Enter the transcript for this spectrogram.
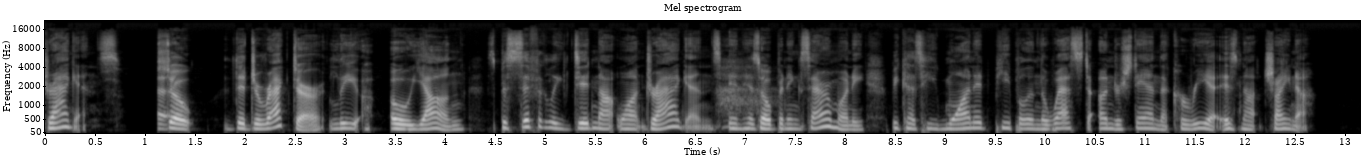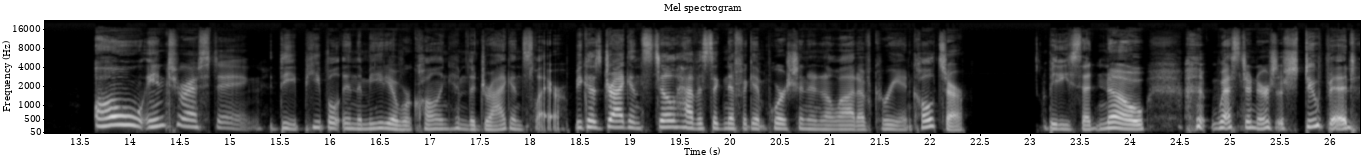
dragons. Uh. so the director, Lee O Young, specifically did not want dragons in his opening ceremony because he wanted people in the West to understand that Korea is not China. Oh, interesting. The people in the media were calling him the dragon slayer because dragons still have a significant portion in a lot of Korean culture. But he said, no, Westerners are stupid.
